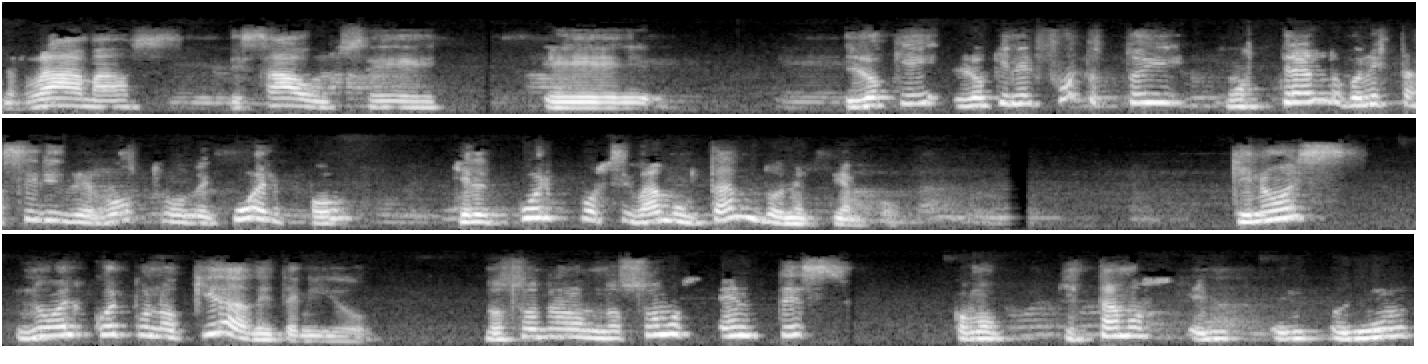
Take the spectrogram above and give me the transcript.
ramas de sauce. Lo, que, lo que en el fondo estoy mostrando con esta serie de rostros de cuerpo que el cuerpo se va mutando en el tiempo, que no es, no el cuerpo no queda detenido. Nosotros no somos entes como que estamos en, un,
